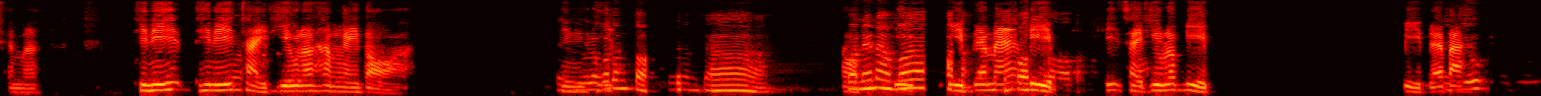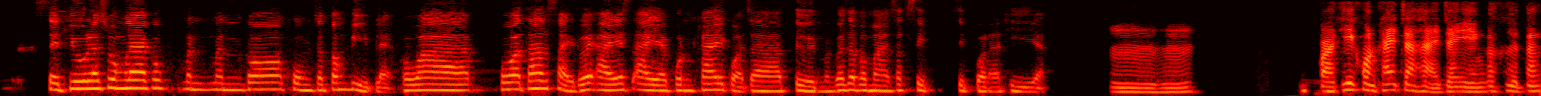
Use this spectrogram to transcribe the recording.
ใช่ไหมทีนี้ทีนี้ใส่ทิ้วแล้วทำไงต่ออะแต่ทีเราก็ต้องต่อเครื่องจ้าต่อก็แนะนำว่าบีบได้ไหมก่อนบีบต่อใส่ทิ้วแล้วบีบ บีบได้ปะเสร็จคิวแล้วช่วงแรกก็มันมันก็คงจะต้องบีบแหละ เพราะว่าเพราะว่าถ้าใส่ด้วย ISI อะคนไข้กว่าจะตื่นมันก็จะประมาณสักสิบสิบกว่านาทีอะอืมฮึ กว่าที่คนไข้จะหายใจเองก็คือต้อง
